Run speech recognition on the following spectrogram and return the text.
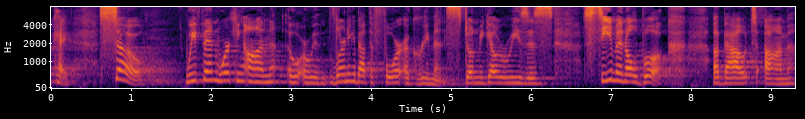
Okay, so we've been working on or learning about the four agreements, Don Miguel Ruiz's seminal book about um,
